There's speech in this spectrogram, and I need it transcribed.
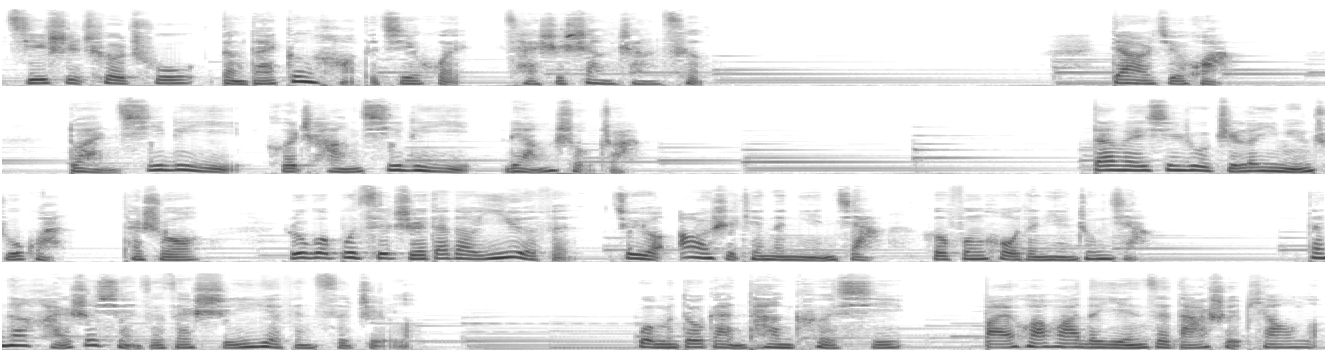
及时撤出，等待更好的机会才是上上策。第二句话，短期利益和长期利益两手抓。单位新入职了一名主管，他说：“如果不辞职待到一月份，就有二十天的年假和丰厚的年终奖。”但他还是选择在十一月份辞职了。我们都感叹可惜，白花花的银子打水漂了。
